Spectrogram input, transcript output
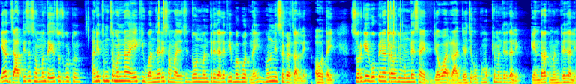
या जातीचा संबंध येतोच कुठून? आणि तुमचं म्हणणं आहे की वंजारी समाजाचे दोन मंत्री झालेत ही बघवत नाही म्हणून हे सगळं चाललंय. अहो ताई स्वर्गीय गोपीनाथरावजी मुंडे साहेब जेव्हा राज्याचे उपमुख्यमंत्री झाले केंद्रात मंत्री झाले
